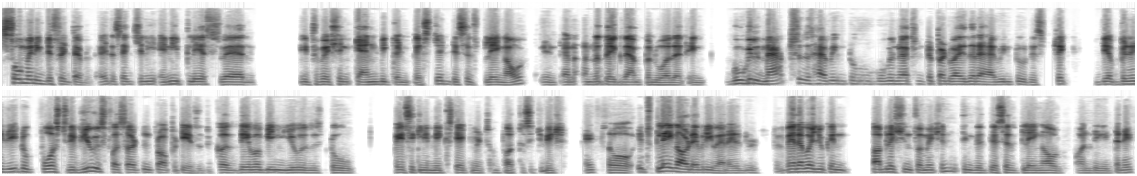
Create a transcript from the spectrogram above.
so many different levels, right? Essentially, any place where information can be contested, this is playing out. And another example was, I think, Google Maps is having to, Google Maps and TripAdvisor are having to restrict the ability to post reviews for certain properties because they were being used to basically make statements about the situation. Right? So it's playing out everywhere. Wherever you can publish information. I think that this is playing out on the internet.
